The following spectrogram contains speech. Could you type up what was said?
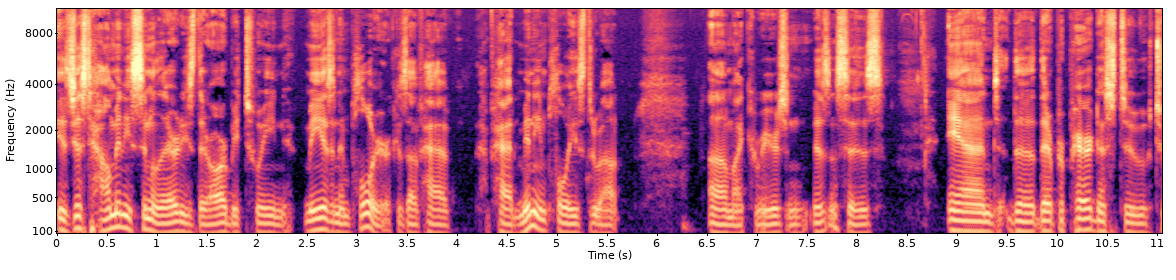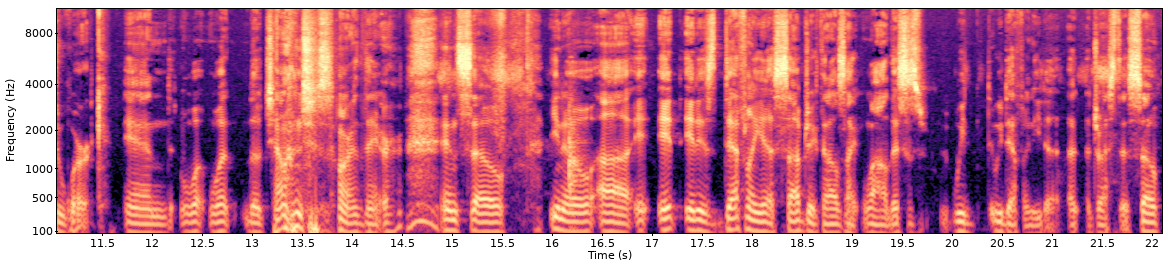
is just how many similarities there are between me as an employer, because I've had, have had many employees throughout uh, my careers and businesses and the their preparedness to to work and what what the challenges are there. And so you know uh, it, it, it is definitely a subject that i was like wow this is we we definitely need to address this. So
